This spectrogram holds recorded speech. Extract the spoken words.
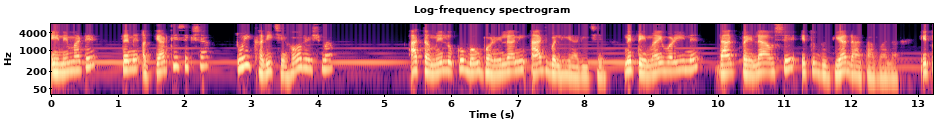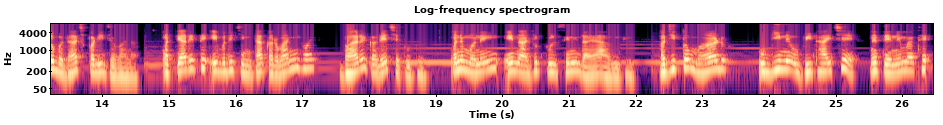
એને માટે તેને અત્યારથી શિક્ષા. તુંય ખરી છે હો રેશમા. આ તમે લોકો બહુ ભણેલાની આ જ બલિહારી છે ને તેમાંય વળીને દાંત પહેલાં આવશે, એ તો દુધિયા દાંત આવવાના, એ તો બધા જ પડી જવાના. અત્યારે તે એ બધી ચિંતા કરવાની હોય, ભારે કરે છે તું તો. અને મને એ નાજુક તુલસીની દયા આવી ગઈ. હજી તો માંડ ઉગીને ઊભી થાય છે ને તેને માથે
